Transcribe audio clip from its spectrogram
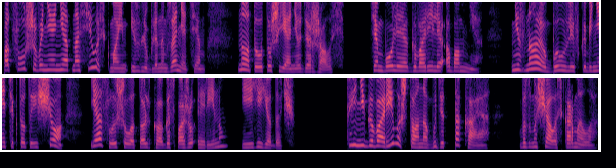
Подслушивание не относилось к моим излюбленным занятиям, но тут уж я не удержалась. Тем более говорили обо мне. Не знаю, был ли в кабинете кто-то еще, я слышала только госпожу Эрину и ее дочь. «Ты не говорила, что она будет такая?» — возмущалась Кармелла.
